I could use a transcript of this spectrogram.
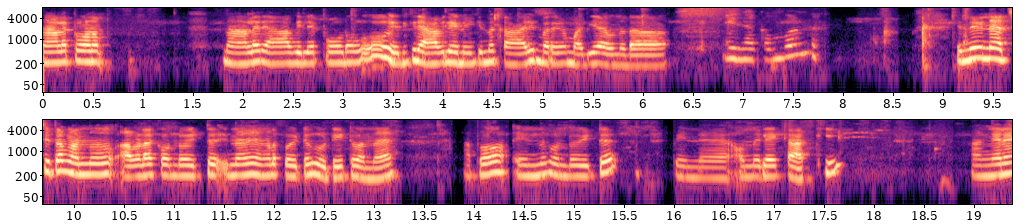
നാളെ പോണം. നാളെ രാവിലെ പോണോ? എനിക്ക് രാവിലെ എണീക്കുന്ന കാര്യം പറയാൻ മതിയാവുന്നടാ ഇന്ന് പിന്നെ അച്ഛട്ടൻ വന്നു. അവളെ കൊണ്ടുപോയിട്ട് ഇന്നലെ ഞങ്ങൾ പോയിട്ട് കൂട്ടിയിട്ട് വന്നേ. അപ്പോൾ ഇന്ന് കൊണ്ടുപോയിട്ട് പിന്നെ ഒന്നിലേക്കാക്കി. അങ്ങനെ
